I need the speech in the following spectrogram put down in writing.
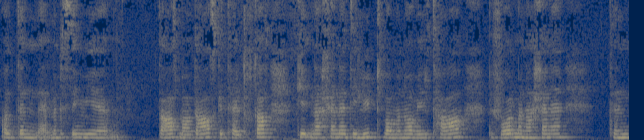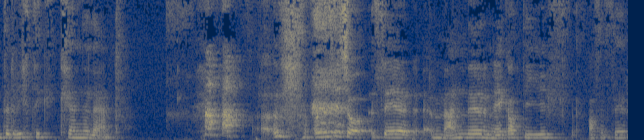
Und dann hat man das irgendwie das mal das geteilt durch das, gibt nachher die Leute, die man noch wird haben, bevor man nachher dann den richtig kennenlernt. und es ist schon sehr männernegativ, also sehr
